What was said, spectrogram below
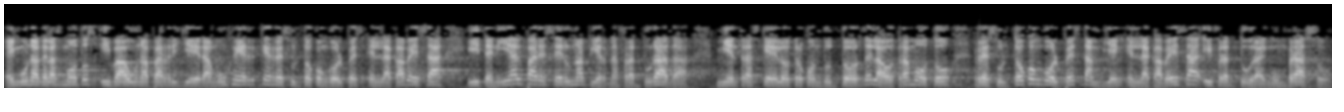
En una de las motos iba una parrillera mujer que resultó con golpes en la cabeza y tenía al parecer una pierna fracturada, mientras que el otro conductor de la otra moto resultó con golpes también en la cabeza y fractura en un brazo.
